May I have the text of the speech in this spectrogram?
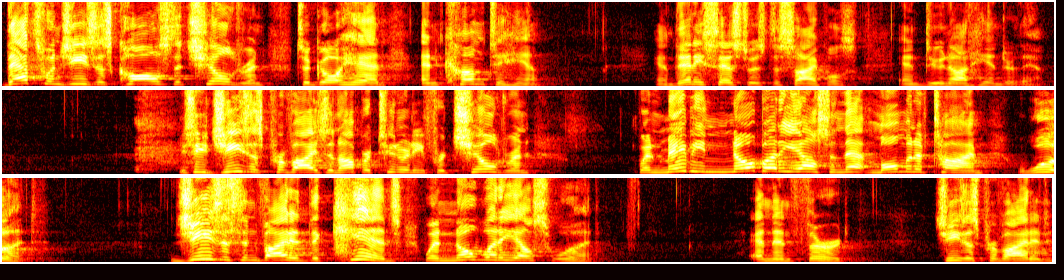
That's when Jesus calls the children to go ahead and come to him. And then he says to his disciples, and do not hinder them. You see, Jesus provides an opportunity for children when maybe nobody else in that moment of time would. Jesus invited the kids when nobody else would. And then, third, Jesus provided,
